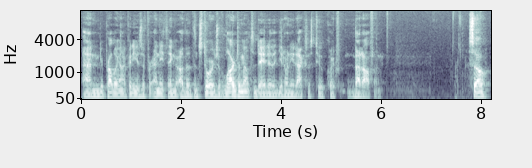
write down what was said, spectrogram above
and you're probably not going to use it for anything other than storage of large amounts of data that you don't need access to quite that often. So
